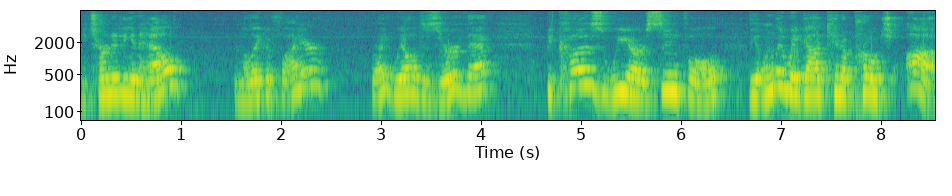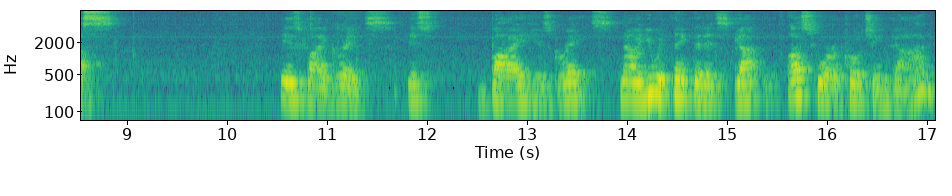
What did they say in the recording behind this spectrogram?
eternity in hell, in the lake of fire, right? We all deserve that. Because we are sinful, the only way God can approach us is by grace, is by His grace. Now, you would think that it's got us who are approaching God.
